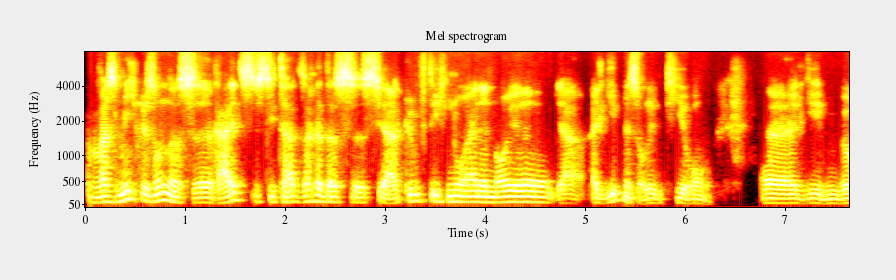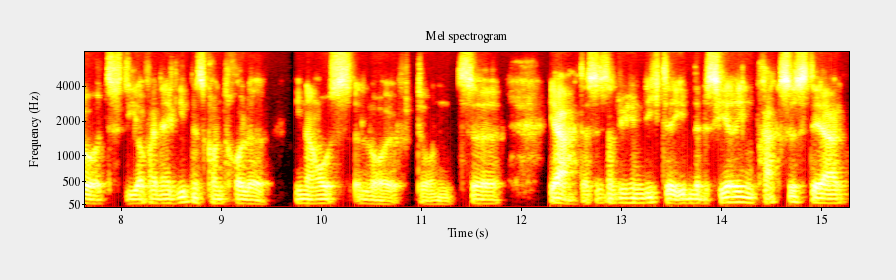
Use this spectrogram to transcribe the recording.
Was mich besonders äh, reizt, ist die Tatsache, dass es ja künftig nur eine neue ja, Ergebnisorientierung äh, geben wird, die auf eine Ergebniskontrolle hinausläuft. Und äh, ja, das ist natürlich im Lichte eben der bisherigen Praxis der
